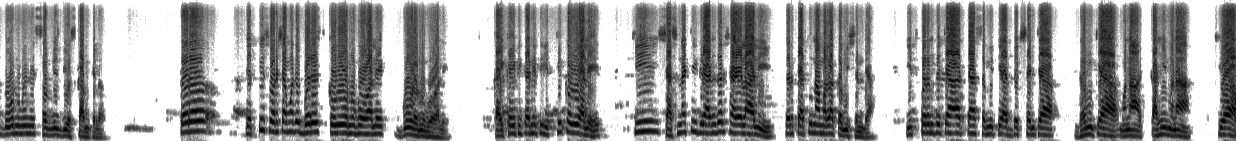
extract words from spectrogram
दोन महिने सव्वीस दिवस काम केलं. तर तेहतीस वर्षामध्ये बरेच कडू अनुभव आले गोड अनुभव आले. काही काही ठिकाणी ते इतके कडू आले की शासनाची ग्रँड जर शाळेला आली तर त्यातून आम्हाला कमिशन द्या. इथपर्यंतच्या त्या समिती अध्यक्षांच्या धमक्या म्हणा काही म्हणा किंवा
